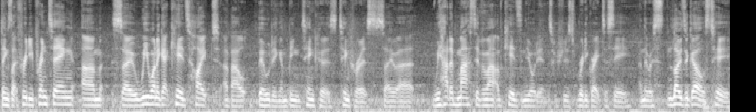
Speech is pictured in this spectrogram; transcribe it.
things like 3D printing. Um, so we want to get kids hyped about building and being tinkers. Tinkerers. So. Uh, we had a massive amount of kids in the audience, which was really great to see. And there was loads of girls too.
